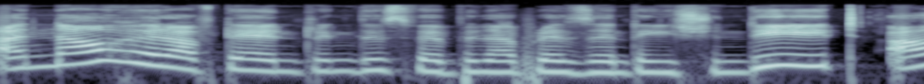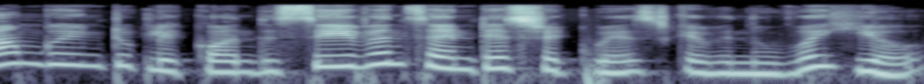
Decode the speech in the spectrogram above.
And now here after entering this webinar presentation date, I'm going to click on the save and send test request given over here.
